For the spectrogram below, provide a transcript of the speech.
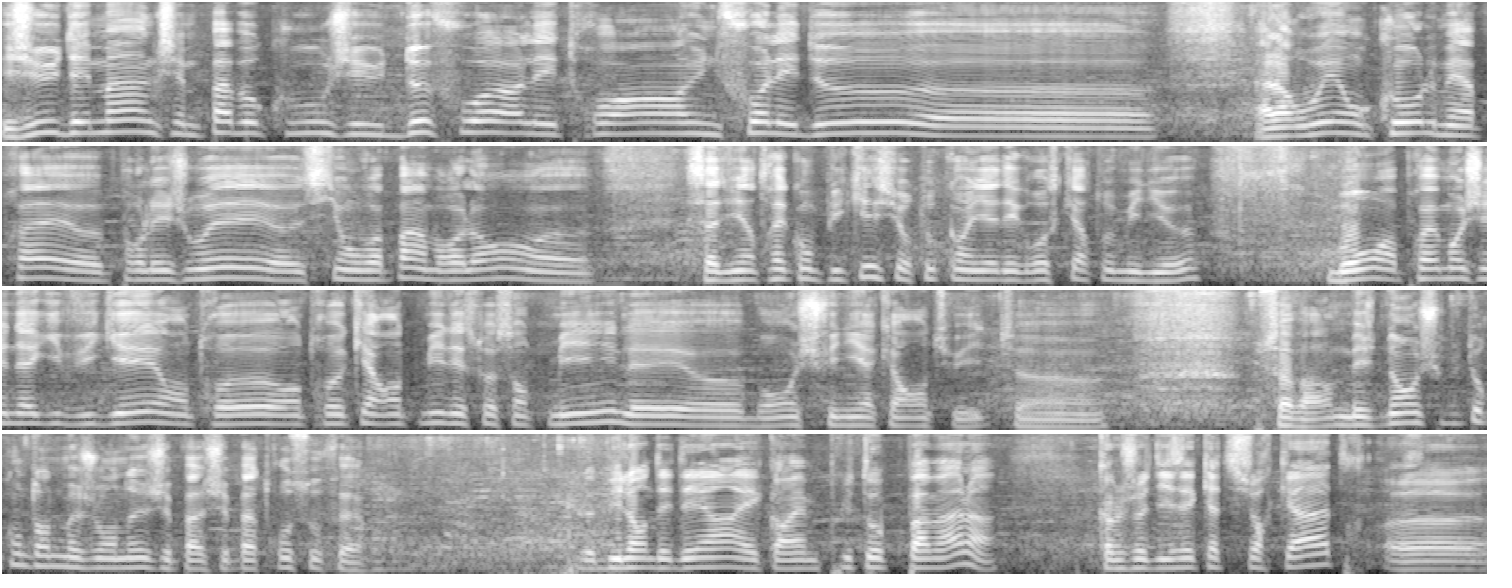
j'ai eu des mains que j'aime pas beaucoup. J'ai eu deux fois les trois, une fois les deux. alors oui, on call, mais après, pour les jouer, si on voit pas un brelan ça devient très compliqué, surtout quand il y a des grosses cartes au milieu. Bon, après, moi j'ai navigué entre, entre 40 000 et 60 000, et euh, bon, je finis à 48. Euh, ça va. Mais non, je suis plutôt content de ma journée, j'ai pas, pas trop souffert. Le bilan des D1 est quand même plutôt pas mal. Comme je disais, 4 sur 4. Euh,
